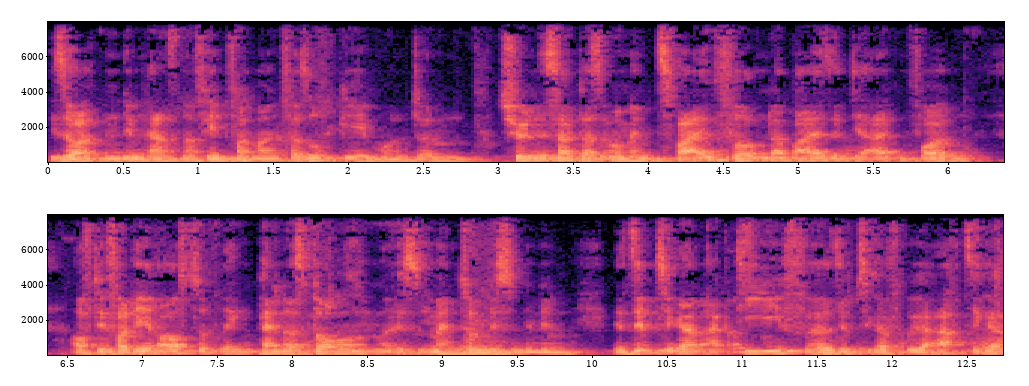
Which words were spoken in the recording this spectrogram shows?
die sollten dem Ganzen auf jeden Fall mal einen Versuch geben. Und ähm, schön ist halt, dass im Moment zwei Firmen dabei sind, die alten Folgen auf DVD rauszubringen. Pandastorm ist im Moment so ein bisschen in den, in den 70ern aktiv, äh, 70er, frühe 80er.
